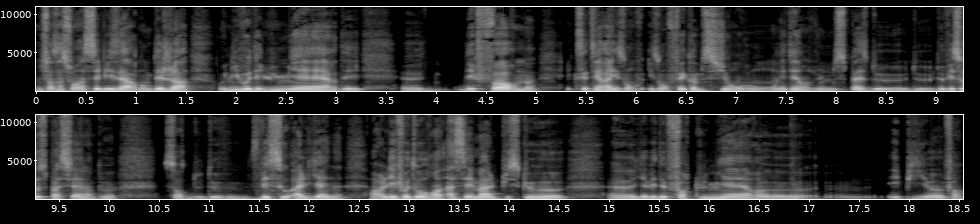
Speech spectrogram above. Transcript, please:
une sensation assez bizarre. Donc déjà, au niveau des lumières, des, euh, des formes, etc., ils ont, ils ont fait comme si on, était dans une espèce de, de, vaisseau spatial, un peu une sorte de, vaisseau alien. Alors les photos rendent assez mal puisque euh, il y avait de fortes lumières. et puis, enfin,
